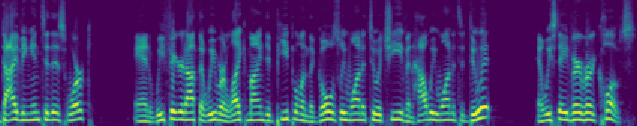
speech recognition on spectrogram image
diving into this work and we figured out that we were like-minded people and the goals we wanted to achieve and how we wanted to do it and we stayed very very close.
